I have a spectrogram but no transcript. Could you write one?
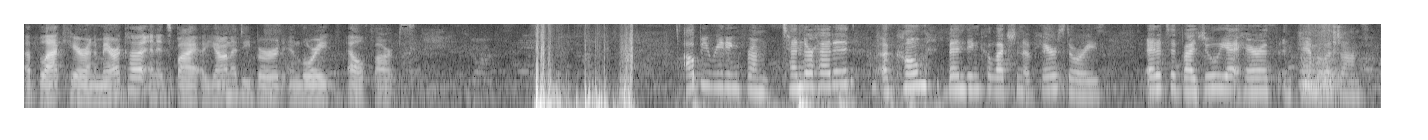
of Black Hair in America, and it's by Ayana D. Byrd and Lori L. Tharps. I'll be reading from Tenderheaded, a comb bending collection of hair stories edited by Juliette Harris and Pamela Johnson.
